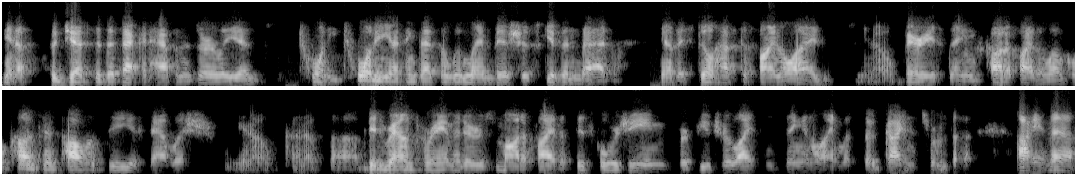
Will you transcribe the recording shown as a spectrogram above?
you know, suggested that that could happen as early as 2020. I think that's a little ambitious given that, you know, they still have to finalize you know, various things, codify the local content policy, establish, you know, kind of uh, bid round parameters, modify the fiscal regime for future licensing in line with the guidance from the IMF,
